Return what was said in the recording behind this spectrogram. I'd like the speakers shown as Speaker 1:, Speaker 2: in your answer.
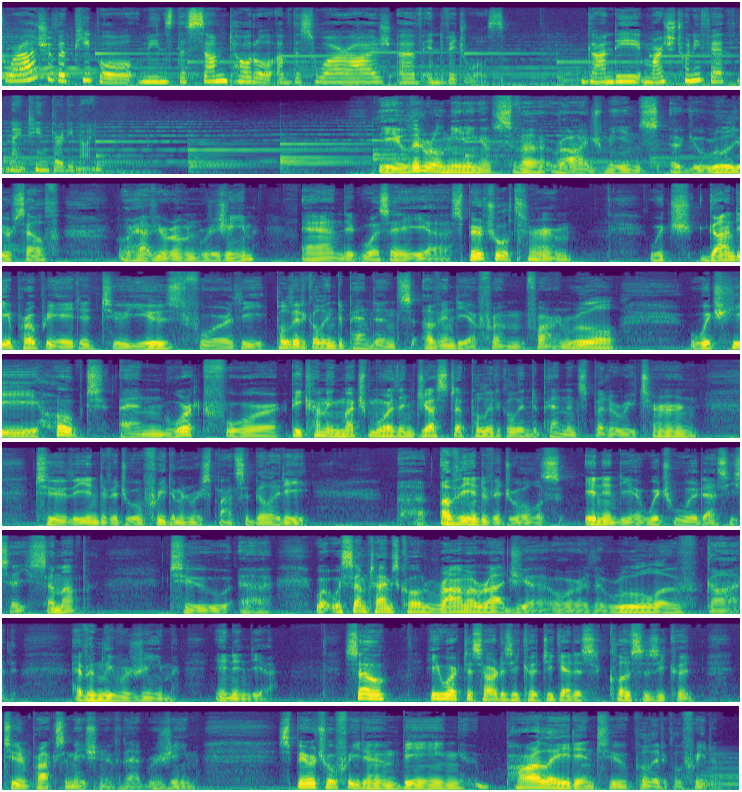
Speaker 1: Swaraj of a people means the sum total of the Swaraj of individuals. Gandhi, March 25, 1939.
Speaker 2: The literal meaning of Swaraj means uh, you rule yourself or have your own regime. And it was a uh, spiritual term which Gandhi appropriated to use for the political independence of India from foreign rule, which he hoped and worked for becoming much more than just a political independence, but a return to the individual freedom and responsibility uh, of the individuals in India, which would, as he says, sum up to uh, what was sometimes called Rama Rajya, or the rule of God, heavenly regime in India. So he worked as hard as he could to get as close as he could to an approximation of that regime. Spiritual freedom being parlayed into political freedom.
